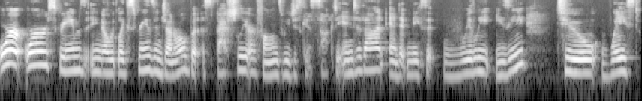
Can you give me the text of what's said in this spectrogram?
Or or screens you know like screens in general but especially our phones we just get sucked into that and it makes it really easy to waste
